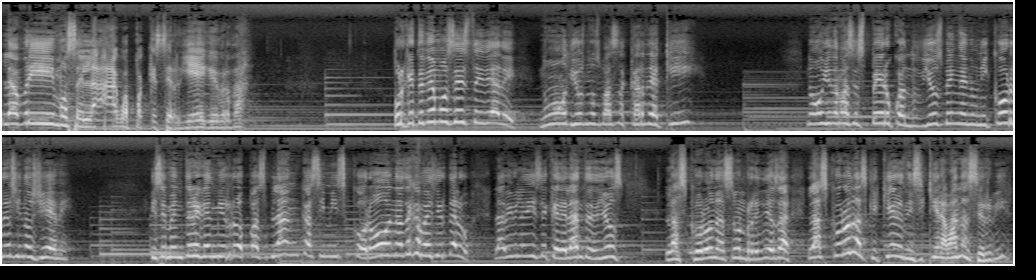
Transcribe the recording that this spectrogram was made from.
Le abrimos el agua para que se riegue, ¿verdad? Porque tenemos esta idea de, no, Dios nos va a sacar de aquí. No, yo nada más espero cuando Dios venga en unicornios y nos lleve. Y se me entreguen mis ropas blancas y mis coronas. Déjame decirte algo. La Biblia dice que delante de Dios las coronas son rendidas. O sea, las coronas que quieres ni siquiera van a servir.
